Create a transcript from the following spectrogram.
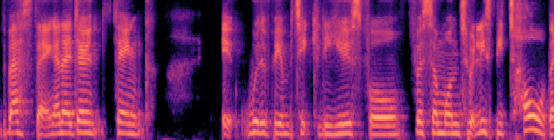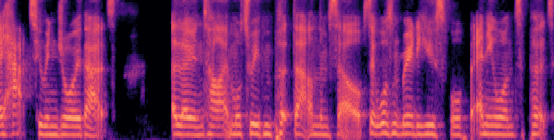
the best thing. And i don't think it would have been particularly useful for someone to at least be told they had to enjoy that alone time or to even put that on themselves. It wasn't really useful for anyone to put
